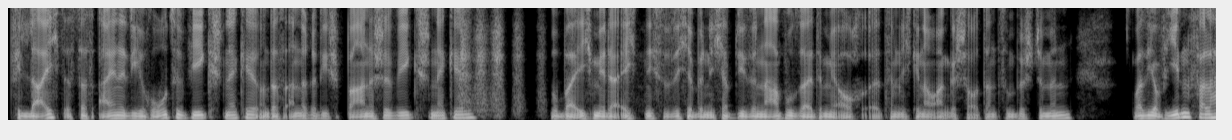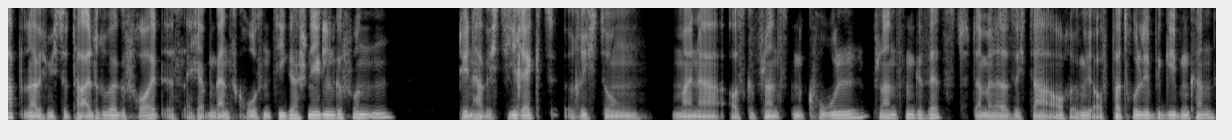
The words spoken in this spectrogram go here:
Vielleicht ist das eine die rote Wegschnecke und das andere die spanische Wegschnecke. Wobei ich mir da echt nicht so sicher bin. Ich habe diese Nabu-Seite mir auch äh, ziemlich genau angeschaut, dann zum Bestimmen. Was ich auf jeden Fall habe, und da habe ich mich total drüber gefreut, ist, ich habe einen ganz großen Tigerschnägel gefunden. Den habe ich direkt Richtung meiner ausgepflanzten Kohlpflanzen gesetzt, damit er sich da auch irgendwie auf Patrouille begeben kann.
